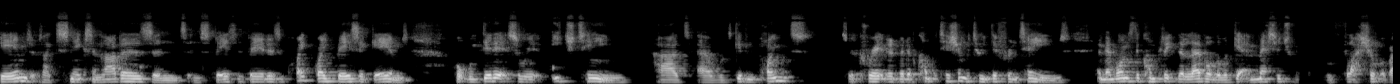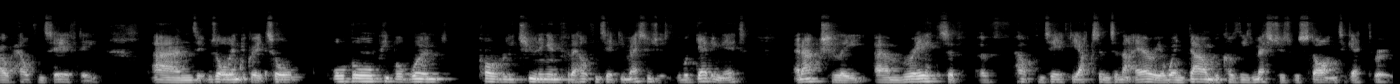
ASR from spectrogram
games. It was like snakes and ladders and, and space invaders, and quite quite basic games. But we did it so we, each team had uh, was given points. So it created a bit of competition between different teams. And then once they complete the level, they would get a message would flash up about health and safety. And it was all integrated. So although people weren't probably tuning in for the health and safety messages. They were getting it. And actually, um, rates of, of, health and safety accidents in that area went down because these messages were starting to get through.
